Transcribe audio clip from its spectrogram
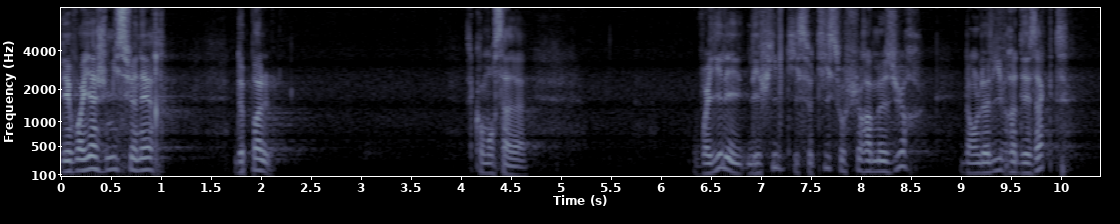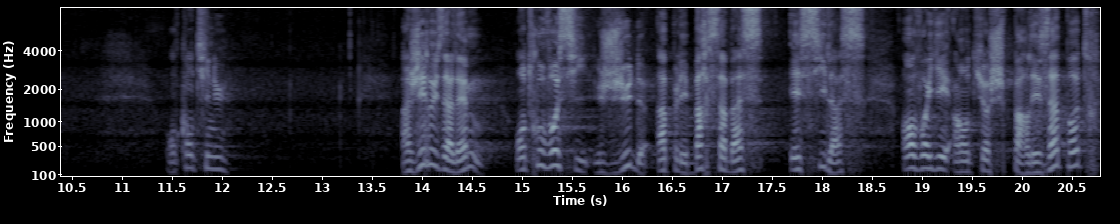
des voyages missionnaires de Paul. Ça Vous voyez les, les fils qui se tissent au fur et à mesure dans le livre des Actes? On continue. À Jérusalem, on trouve aussi Jude, appelé Barsabas, et Silas, envoyés à Antioche par les apôtres,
